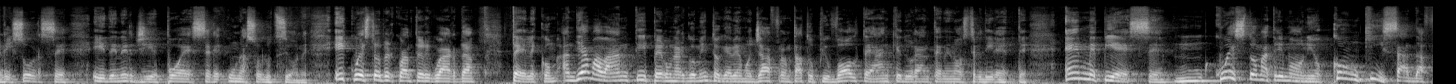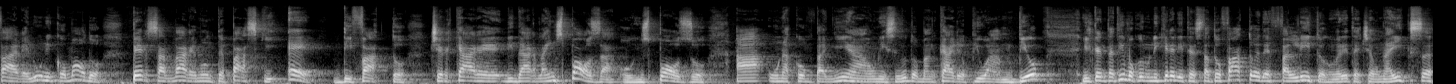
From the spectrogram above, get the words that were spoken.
risorse ed energie può essere essere una soluzione. E questo per quanto riguarda Telecom. Andiamo avanti per un argomento che abbiamo già affrontato più volte anche durante le nostre dirette. MPS, mm, questo matrimonio con chi sa da fare, l'unico modo per salvare Montepaschi è di fatto cercare di darla in sposa o in sposo a una compagnia, a un istituto bancario più ampio. Il tentativo con Unicredit è stato fatto ed è fallito, come vedete c'è una X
